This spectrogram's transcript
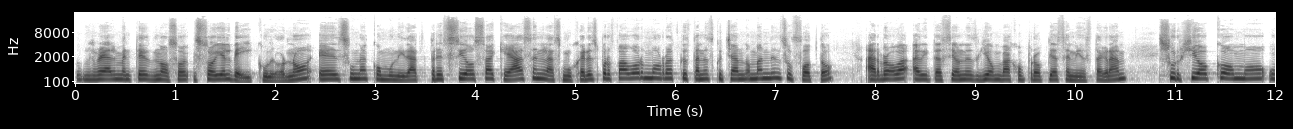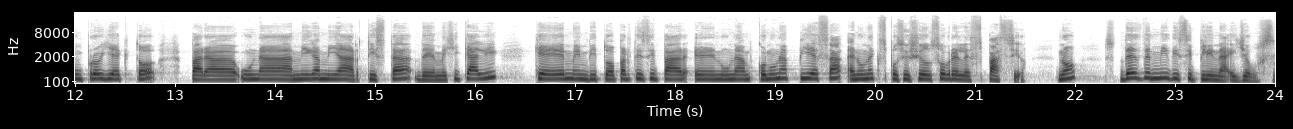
realmente no soy, soy el vehículo, ¿no? Es una comunidad preciosa que hacen las mujeres. Por favor, morras que están escuchando, manden su foto arroba habitaciones-propias en Instagram, surgió como un proyecto para una amiga mía, artista de Mexicali, que me invitó a participar en una, con una pieza en una exposición sobre el espacio, ¿no? Desde mi disciplina, y yo, pues,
